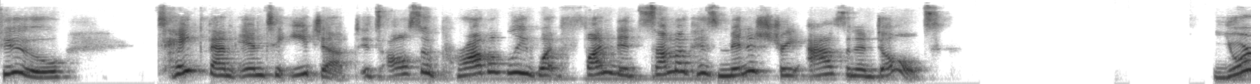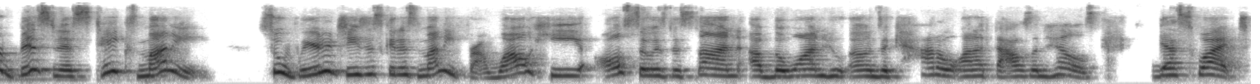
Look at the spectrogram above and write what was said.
to take them into Egypt. It's also probably what funded some of his ministry as an adult. Your business takes money. So, where did Jesus get his money from? Well, he also is the son of the one who owns a cattle on a thousand hills. Guess what?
